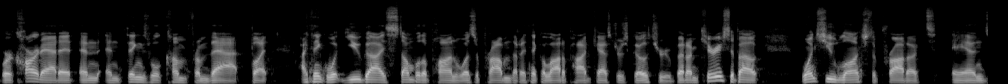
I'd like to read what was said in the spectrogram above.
work hard at it, and and things will come from that. But I think what you guys stumbled upon was a problem that I think a lot of podcasters go through. But I'm curious about once you launched the product, and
